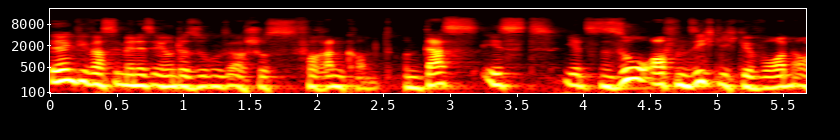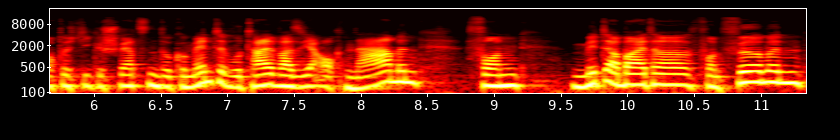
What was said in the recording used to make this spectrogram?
irgendwie was im NSA-Untersuchungsausschuss vorankommt. Und das ist jetzt so offensichtlich geworden, auch durch die geschwärzten Dokumente, wo teilweise ja auch Namen von Mitarbeitern, von Firmen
